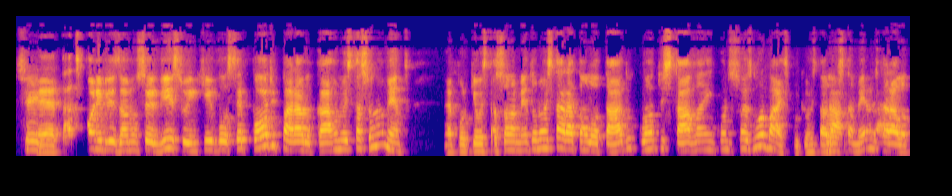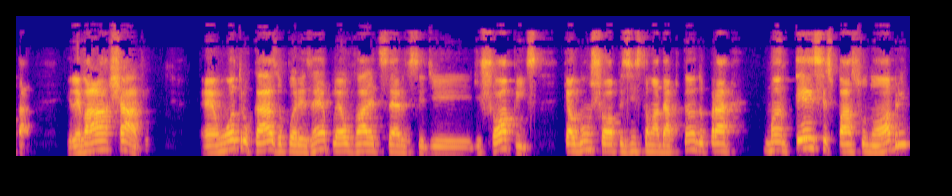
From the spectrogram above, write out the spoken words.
Está é, tá disponibilizando um serviço em que você pode parar o carro no estacionamento, né? porque o estacionamento não estará tão lotado quanto estava em condições normais, porque o restaurante claro. também não estará lotado. E levar a chave. É, um outro caso, por exemplo, é o valet service de, de shoppings, que alguns shoppings estão adaptando para manter esse espaço nobre,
